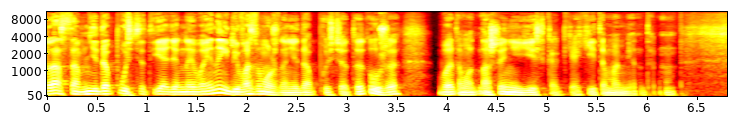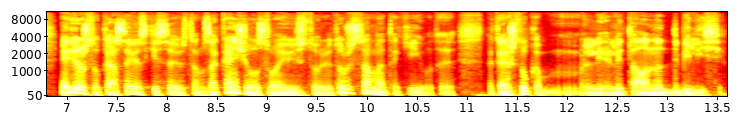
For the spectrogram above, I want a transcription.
раз там не допустят ядерной войны, или, возможно, не допустят, это уже в этом отношении есть как, какие-то моменты. Я говорю, что когда Советский Союз там заканчивал свою историю, то же самое такие вот, э, такая штука летала над Тбилиси.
